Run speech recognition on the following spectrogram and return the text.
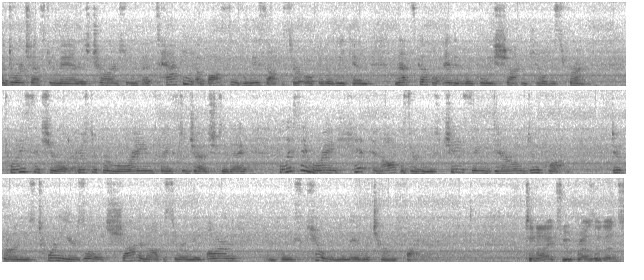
A Dorchester man is charged with attacking a Boston police officer over the weekend, and that scuffle ended when police shot and killed his friend. 26-year-old Christopher Moraine faced a judge today. Police say Moraine hit an officer who was chasing Daryl Dupron. Dupron, who was 20 years old, shot an officer in the arm and police kill them when they return fire. Tonight, two presidents,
